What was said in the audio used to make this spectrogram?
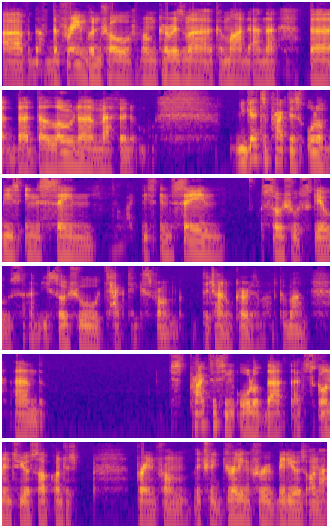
uh, the, the frame control from Charisma Command and the, the, the, the loner method. You get to practice all of these insane, like these insane social skills and these social tactics from the channel Charisma Command and just practicing all of that that's gone into your subconscious brain from literally drilling through videos on uh,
